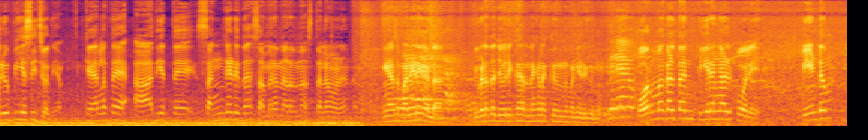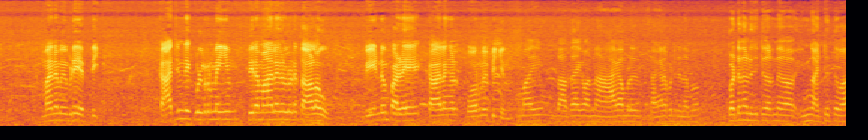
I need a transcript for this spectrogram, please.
ഒരു പി എസ് സി ചോദ്യം. കേരളത്തെ ആദ്യത്തെ സംഘടിത സമരം നടന്ന സ്ഥലമാണ്. ഇങ്ങനെ പണിയെടുക്കണ്ട ഇവിടുത്തെ ജോലിക്കാരനെ കണക്ക് നിന്ന് പണിയെടുക്കുന്നു. ഓർമ്മകൾ തൻ തീരങ്ങൾ പോലെ വീണ്ടും മനം ഇവിടെ എത്തി. കാറ്റിന്റെ കുളിർമയും തിരമാലകളുടെ താളവും വീണ്ടും പഴയ കാലങ്ങൾ ഓർമ്മിപ്പിക്കുന്നു. അമ്മയും താത്തയൊക്കെ വന്ന് ആകെ നമ്മൾ സങ്കടപ്പെട്ടിരുന്നപ്പോ പെട്ടെന്ന് വിളിച്ചിട്ട് പറഞ്ഞു ഇങ്ങ് അറ്റത്ത് വാ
